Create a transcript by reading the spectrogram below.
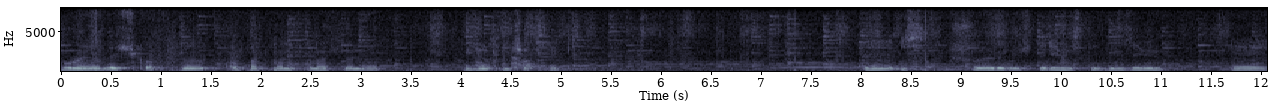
Buraya 5 katlı apartman falan filan yap. Videosunu çekerek. Ee, is- şöyle göstereyim. İstediğiniz evin e,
